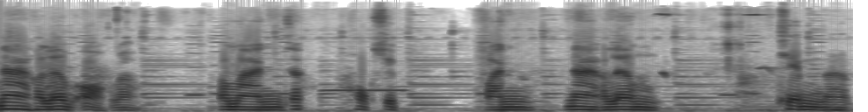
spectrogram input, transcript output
หน้าเขาเริ่มออกแล้ว ประมาณสักหกสิบวันหน้าก็เริ่มเข้มนะครับ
